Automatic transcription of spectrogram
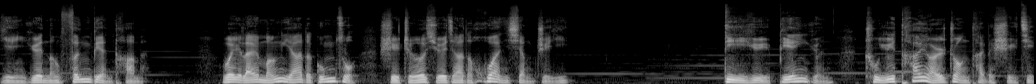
隐约能分辨他们。未来萌芽的工作是哲学家的幻象之一。地狱边缘，处于胎儿状态的世界，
